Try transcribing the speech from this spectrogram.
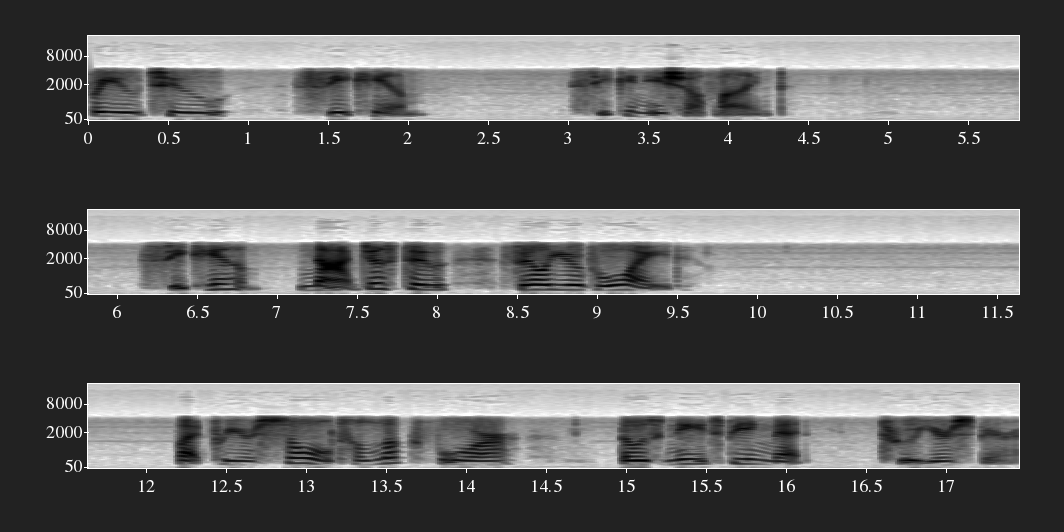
for you to seek Him. Seek and ye shall find. Seek Him, not just to fill your void, but for your soul to look for those needs being met through your spirit.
